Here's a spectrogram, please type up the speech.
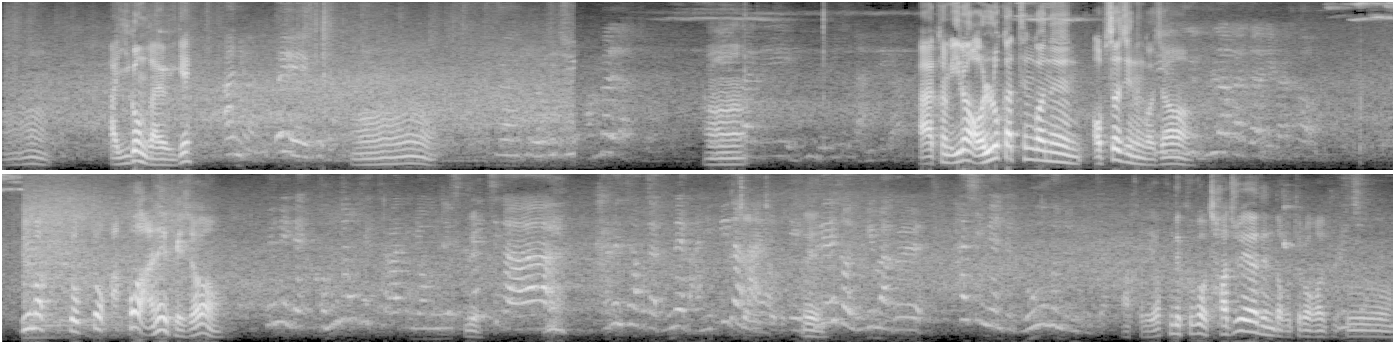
아, 아 이건가요, 이게? 아니요, 아니요. 예, 예, 그거. 어. 안 말랐죠. 아. 안. 아, 그럼 이런 얼룩 같은 거는 없어지는 거죠? 네, 그게 물나간 자리라서. 일막도 또안 해도 되죠? 근데 이제 검정색 차 같은 경우는 네. 스크래치가 다른 차보다 눈에 많이 띄잖아요. 예, 네. 그래서 유리막을 하시면 좀 도움은 좀 되죠. 아, 그래요? 근데 그거 자주 해야 된다고 들어가지고. 그렇죠.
